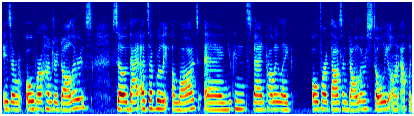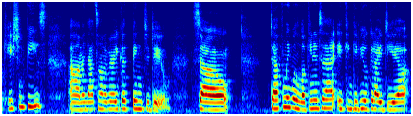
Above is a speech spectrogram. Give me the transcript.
is over a hundred dollars so that adds up really a lot and you can spend probably like over a thousand dollars solely on application fees um, and that's not a very good thing to do so definitely when looking into that it can give you a good idea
